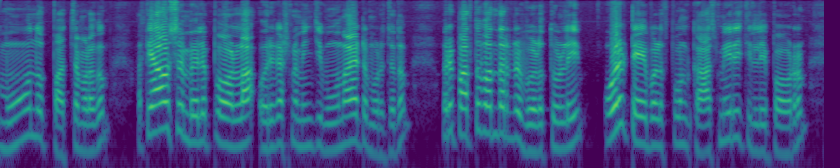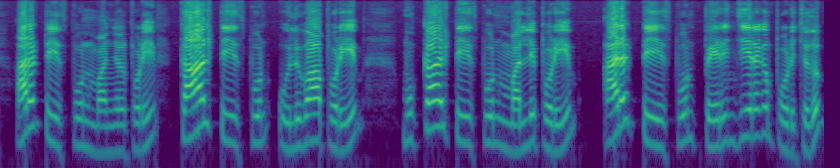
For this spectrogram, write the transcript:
മൂന്ന് പച്ചമുളകും അത്യാവശ്യം വലുപ്പമുള്ള ഒരു കഷ്ണം ഇഞ്ചി മൂന്നായിട്ട് മുറിച്ചതും ഒരു പത്ത് പന്ത്രണ്ട് വെളുത്തുള്ളിയും ഒരു ടേബിൾ സ്പൂൺ കാശ്മീരി ചില്ലി പൗഡറും അര ടീസ്പൂൺ മഞ്ഞൾപ്പൊടിയും കാൽ ടീസ്പൂൺ ഉലുവാപ്പൊടിയും മുക്കാൽ ടീസ്പൂൺ മല്ലിപ്പൊടിയും അര ടീസ്പൂൺ പെരിഞ്ജീരകം പൊടിച്ചതും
